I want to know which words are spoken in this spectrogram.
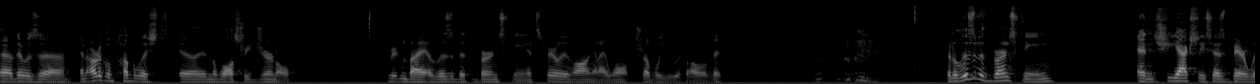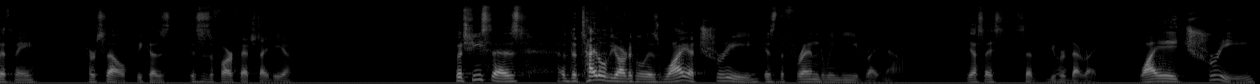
uh, there was a, an article published uh, in the Wall Street Journal written by Elizabeth Bernstein. It's fairly long, and I won't trouble you with all of it. but Elizabeth Bernstein, and she actually says, bear with me, herself because this is a far fetched idea. But she says the title of the article is Why a Tree is the Friend We Need Right Now. Yes, I said you heard that right. Why a tree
